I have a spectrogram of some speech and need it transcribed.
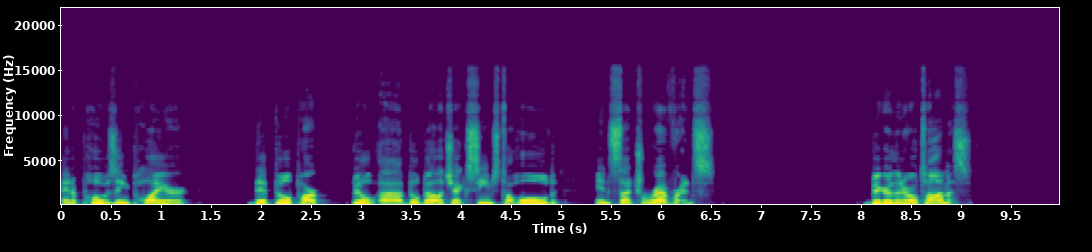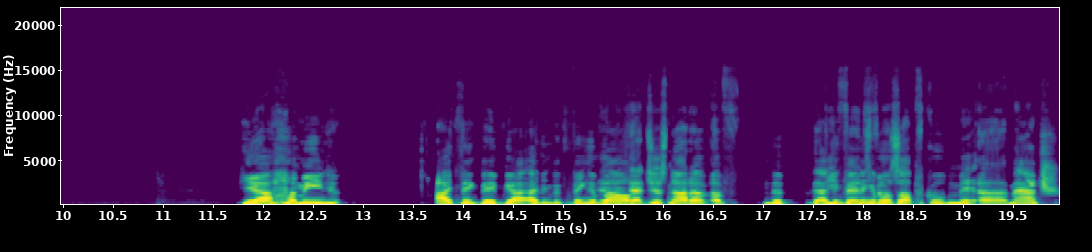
an opposing player that Bill Par- Bill uh, Bill Belichick seems to hold in such reverence bigger than Earl Thomas. Yeah, I mean, I think they've got. I think the thing about Is that just not a, a the I think the defense thing about the, philosophical uh, match.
